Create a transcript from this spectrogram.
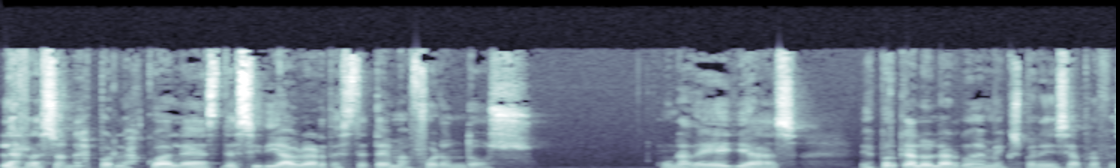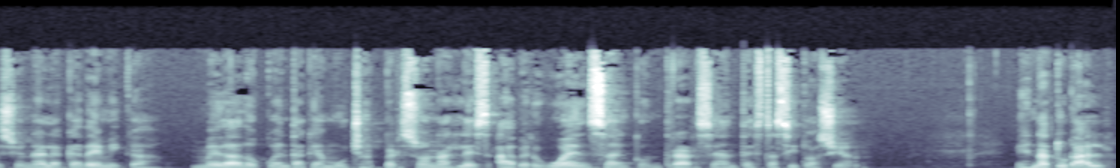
Las razones por las cuales decidí hablar de este tema fueron dos. Una de ellas es porque a lo largo de mi experiencia profesional académica me he dado cuenta que a muchas personas les avergüenza encontrarse ante esta situación. Es natural.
